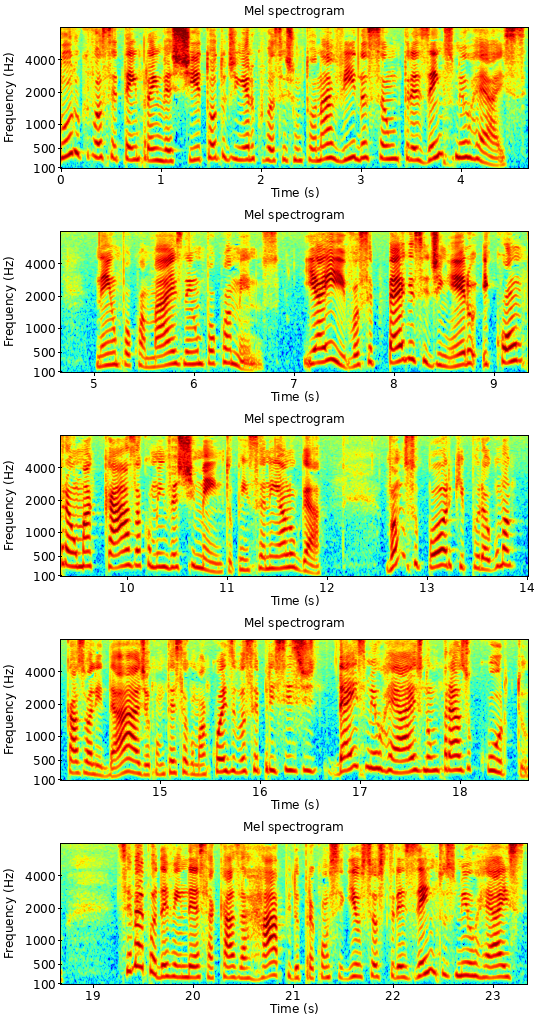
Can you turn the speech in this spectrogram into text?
tudo que você tem para investir, todo o dinheiro que você juntou na vida são 300 mil reais. Nem um pouco a mais, nem um pouco a menos. E aí, você pega esse dinheiro e compra uma casa como investimento, pensando em alugar. Vamos supor que por alguma casualidade aconteça alguma coisa e você precise de 10 mil reais num prazo curto. Você vai poder vender essa casa rápido para conseguir os seus 300 mil reais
